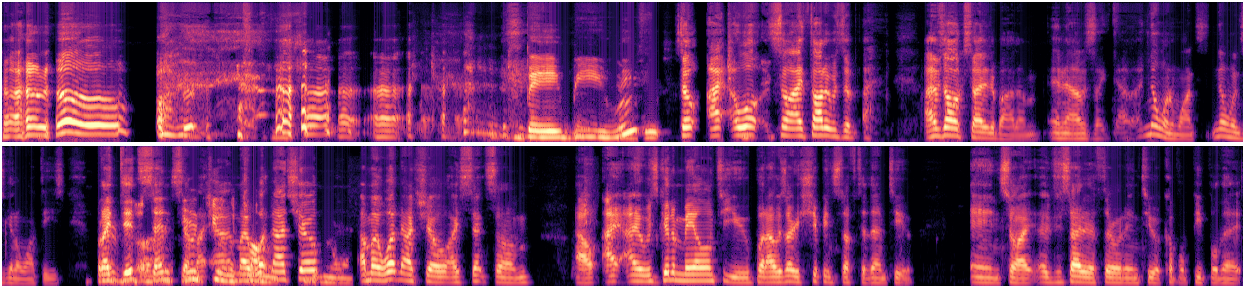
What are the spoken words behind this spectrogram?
I don't know. Baby Ruth. so I well, so I thought it was a. I was all excited about them, and I was like, "No one wants, no one's gonna want these." But I did send some I- on my whatnot show. On my whatnot show, I sent some out. I, I was gonna mail them to you, but I was already shipping stuff to them too, and so I, I decided to throw it into a couple people that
